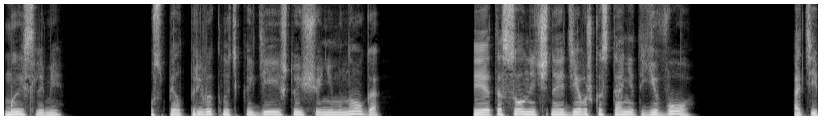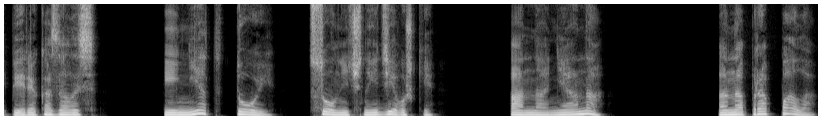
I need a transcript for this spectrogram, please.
мыслями. Успел привыкнуть к идее, что еще немного, и эта солнечная девушка станет его. А теперь оказалось, и нет той солнечной девушки. Она не она. Она пропала.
